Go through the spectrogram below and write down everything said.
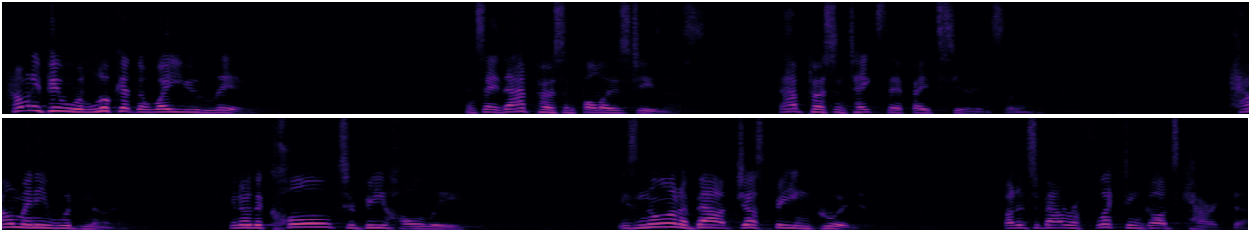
How many people would look at the way you live and say, that person follows Jesus? That person takes their faith seriously? How many would know? You know, the call to be holy is not about just being good. But it's about reflecting God's character.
